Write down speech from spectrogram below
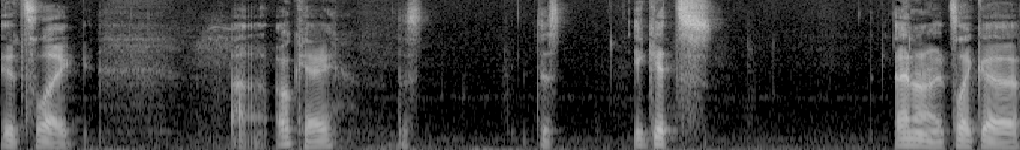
It's like, uh, okay, this, just it gets. I don't know. It's like a,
